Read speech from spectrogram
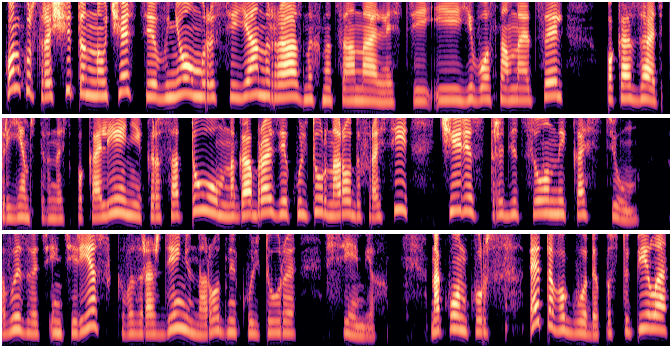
Конкурс рассчитан на участие в нем россиян разных национальностей, и его основная цель — показать преемственность поколений, красоту, многообразие культур народов России через традиционный костюм — вызвать интерес к возрождению народной культуры в семьях. На конкурс этого года поступило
